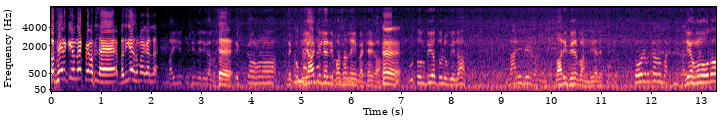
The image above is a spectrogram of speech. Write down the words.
ਉਹ ਫਿਰ ਕੀ ਹੁੰਦਾ? ਪਿਓ ਲੈ ਵਧੀਆ ਸਮਾਂ ਗੱਲ। ਹੈ। ਬਾਈ ਜੀ ਤੁਸੀਂ ਮੇਰੀ ਗੱਲ ਸੁਣੋ। ਇੱਕ ਹੁਣ ਦੇਖੋ 50 ਕਿੱਲਿਆਂ ਦੀ ਫਸਲ ਨਹੀਂ ਬੈਠੇਗਾ। ਉਹ ਤੁਲਦੀ ਆ ਤੁਲੂਗੀ ਨਾ। ਬਾਰੀ ਫੇਰ ਬਣਦੀ ਵਾਰੀ ਫੇਰ ਬਣਦੀ ਆ ਦੇਖੋ। ਤੋਲ ਵੀ ਤੁਹਾਨੂੰ ਪੱਟ ਨਹੀਂ ਜੇ ਹੁਣ ਉਦੋਂ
